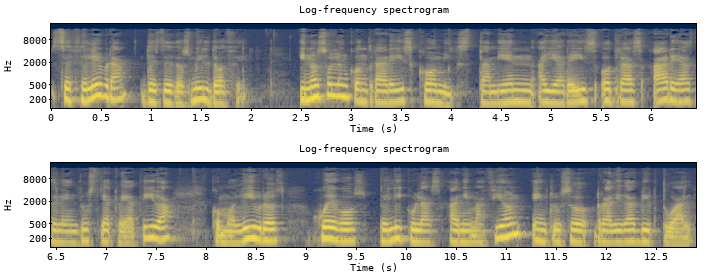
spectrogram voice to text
Se celebra desde 2012 y no solo encontraréis cómics, también hallaréis otras áreas de la industria creativa como libros, juegos, películas, animación e incluso realidad virtual.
